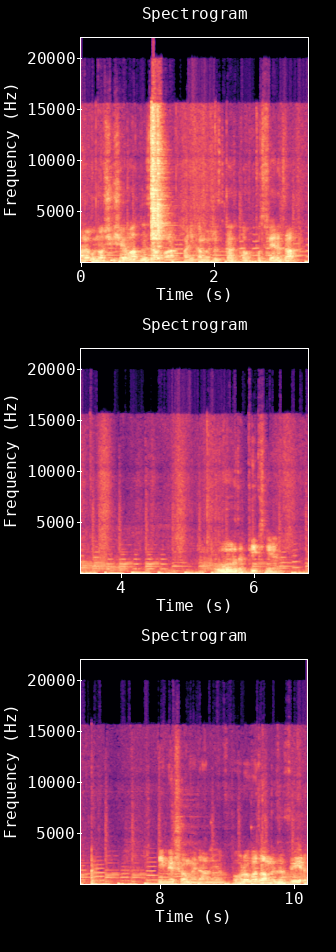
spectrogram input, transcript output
Ale unosi się ładny zapach. Pani kamerzystka to potwierdza. Kurde, piknie. I mieszamy dalej. Poprowadzamy we wir.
